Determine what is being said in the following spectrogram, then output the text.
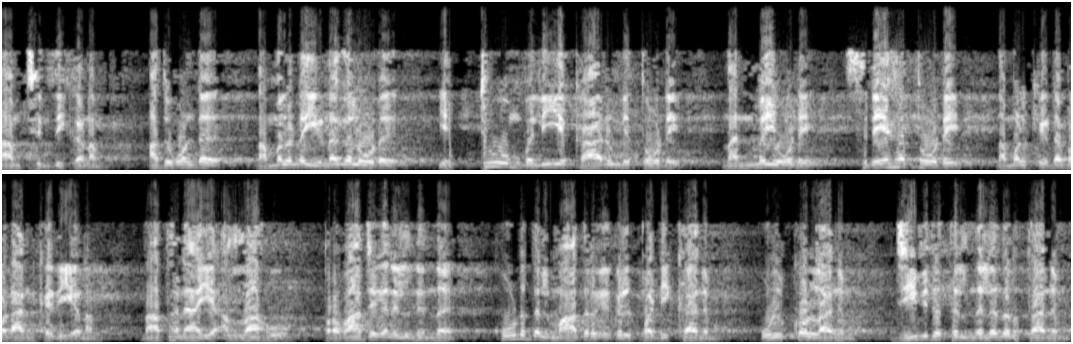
നാം ചിന്തിക്കണം. അതുകൊണ്ട് നമ്മളുടെ ഇണകളോട് ഏറ്റവും വലിയ കാരുണ്യത്തോടെ നന്മയോടെ സ്നേഹത്തോടെ നമ്മൾക്ക് ഇടപെടാൻ കഴിയണം. നാഥനായ അള്ളാഹു പ്രവാചകനിൽ നിന്ന് കൂടുതൽ മാതൃകകൾ പഠിക്കാനും ഉൾക്കൊള്ളാനും ജീവിതത്തിൽ നിലനിർത്താനും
